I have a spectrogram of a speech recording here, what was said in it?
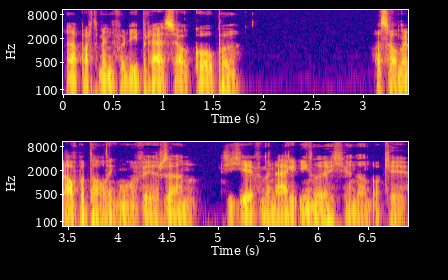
een appartement voor die prijs zou kopen, wat zou mijn afbetaling ongeveer zijn, gegeven mijn eigen inleg, en dan, oké,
